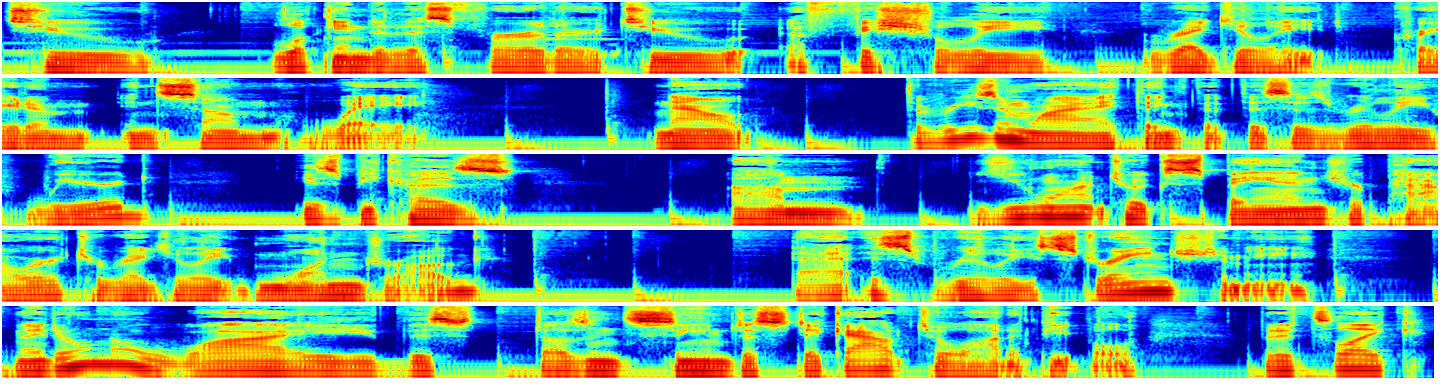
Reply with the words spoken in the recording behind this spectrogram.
to look into this further to officially regulate kratom in some way. Now, the reason why I think that this is really weird is because um, you want to expand your power to regulate one drug. That is really strange to me. And I don't know why this doesn't seem to stick out to a lot of people, but it's like,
